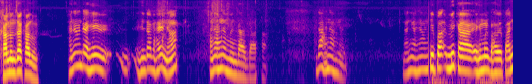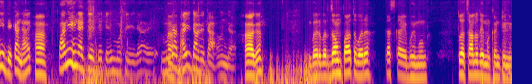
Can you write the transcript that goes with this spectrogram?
खालून जा खालून. हना म्हणता हे हिंदा आहे ना हना हना म्हणता असा दा हना हना म्हणते पा मी का हिमत भावे पाणी दे का नाही? हां. पाणी ही नाही ते देते मोठी मुंगा भाई दावेता उंद हा का? बरं बरं. जाऊन पाहतो बरं. कसं काय आहे भुईमुंग? तुला चालू दे मग कंटिन्यू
